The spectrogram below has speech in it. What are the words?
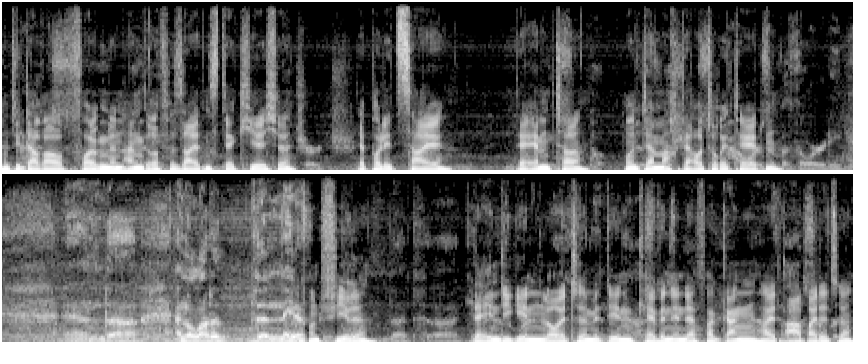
und die darauf folgenden Angriffe seitens der Kirche, der Polizei, der Ämter und der Macht der Autoritäten. Und viele der indigenen Leute, mit denen Kevin in der Vergangenheit arbeitete,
